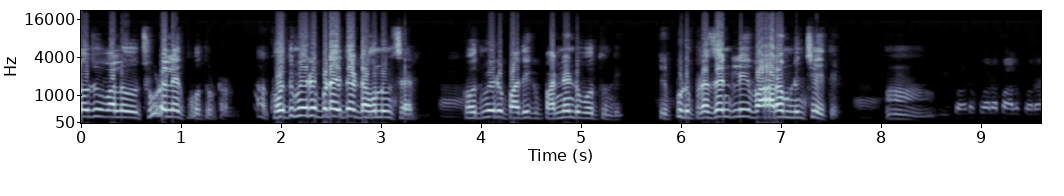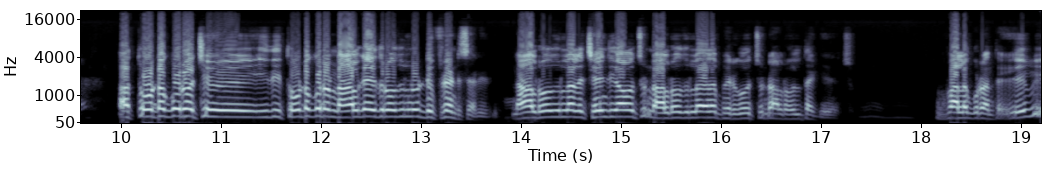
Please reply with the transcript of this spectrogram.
రోజు వాళ్ళు చూడలేకపోతుంటారు. ఆ కొత్తిమీర ఇప్పుడైతే డౌన్ ఉంది సార్ కొత్తిమీర పదికి పన్నెండు పోతుంది. ఇప్పుడు ప్రజెంట్లీ వారం నుంచి అయితే. ఆ తోటకూర వచ్చి ఇది తోటకూర నాలుగైదు రోజుల్లో డిఫరెంట్ సార్ ఇది. నాలుగు రోజులలో చేంజ్ కావచ్చు నాలుగు రోజులలో పెరగవచ్చు నాలుగు రోజులు తగ్గవచ్చు పాలకూర అంతే. ఏవి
